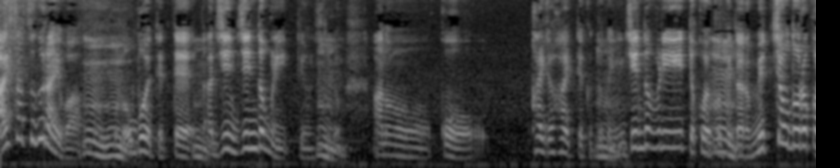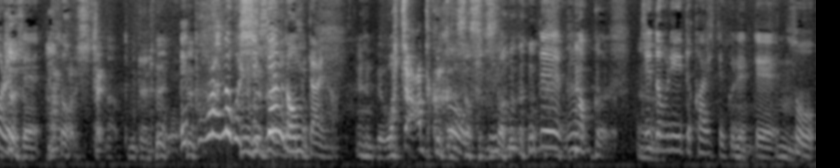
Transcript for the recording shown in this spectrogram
挨拶ぐらいはうんうん。覚えてて、うん。あジンジンドブリって言うんですけど、うん。あのこう会場入っていく時に、うん。ジンドブリって声かけたらめっちゃ驚かれて、そうでしょ。そう。これ知ってんなみたいなえポーランド語知ってんの？みたいな。でわちゃーってくるからそうそうそうでうまく「ジンドブリ」って返してくれて、うん。うん。そ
